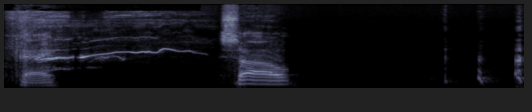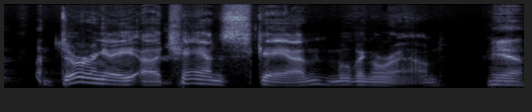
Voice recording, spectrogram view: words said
Okay, so during a, uh Chan scan moving around yeah.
